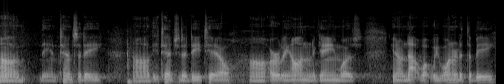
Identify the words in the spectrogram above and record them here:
uh, the intensity, uh, the attention to detail uh, early on in the game was you know, not what we wanted it to be,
